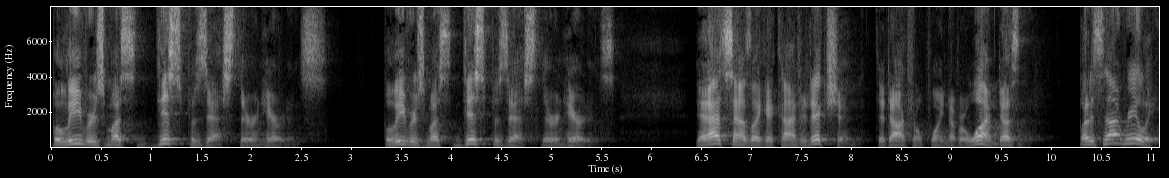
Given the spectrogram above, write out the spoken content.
Believers must dispossess their inheritance. Believers must dispossess their inheritance. Now, that sounds like a contradiction to doctrinal point number one, doesn't it? But it's not really.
